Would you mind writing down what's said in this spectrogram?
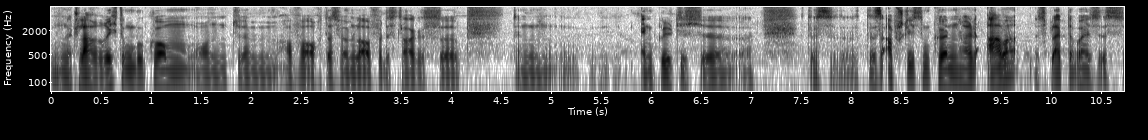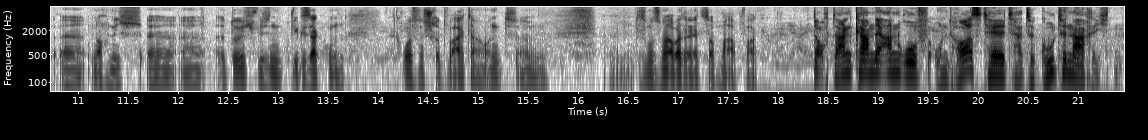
eine klare Richtung bekommen und ähm, hoffe auch, dass wir im Laufe des Tages äh, dann endgültig äh, das, das, abschließen können. Halt. Aber es bleibt dabei, es ist äh, noch nicht äh, äh, durch. Wir sind, wie gesagt, einen großen Schritt weiter und ähm, das muss man aber dann jetzt noch mal abwarten. Doch dann kam der Anruf und Horst Held hatte gute Nachrichten.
